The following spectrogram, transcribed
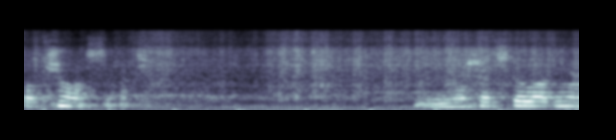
potrząsnąć. Mieszać to ładnie.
